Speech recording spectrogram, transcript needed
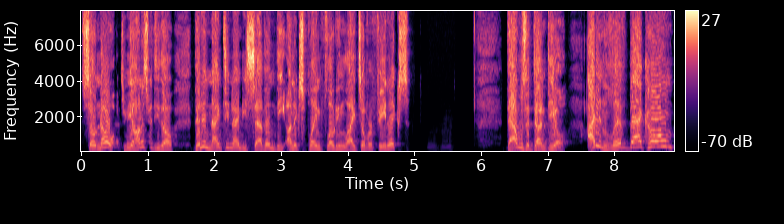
so no, to be honest with you though, then in 1997, the unexplained floating lights over Phoenix, Mm-hmm. that was a done deal. I didn't live back home,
